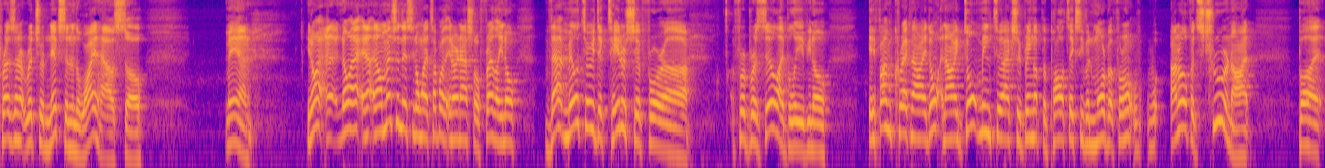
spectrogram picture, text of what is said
President Richard Nixon in the White House. So, man, you know, I, no, and I'll mention this. You know, when I talk about international friendly, you know, that military dictatorship for uh, for Brazil, I believe, you know, if I'm correct now, I don't now I don't mean to actually bring up the politics even more, but for I don't know if it's true or not but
